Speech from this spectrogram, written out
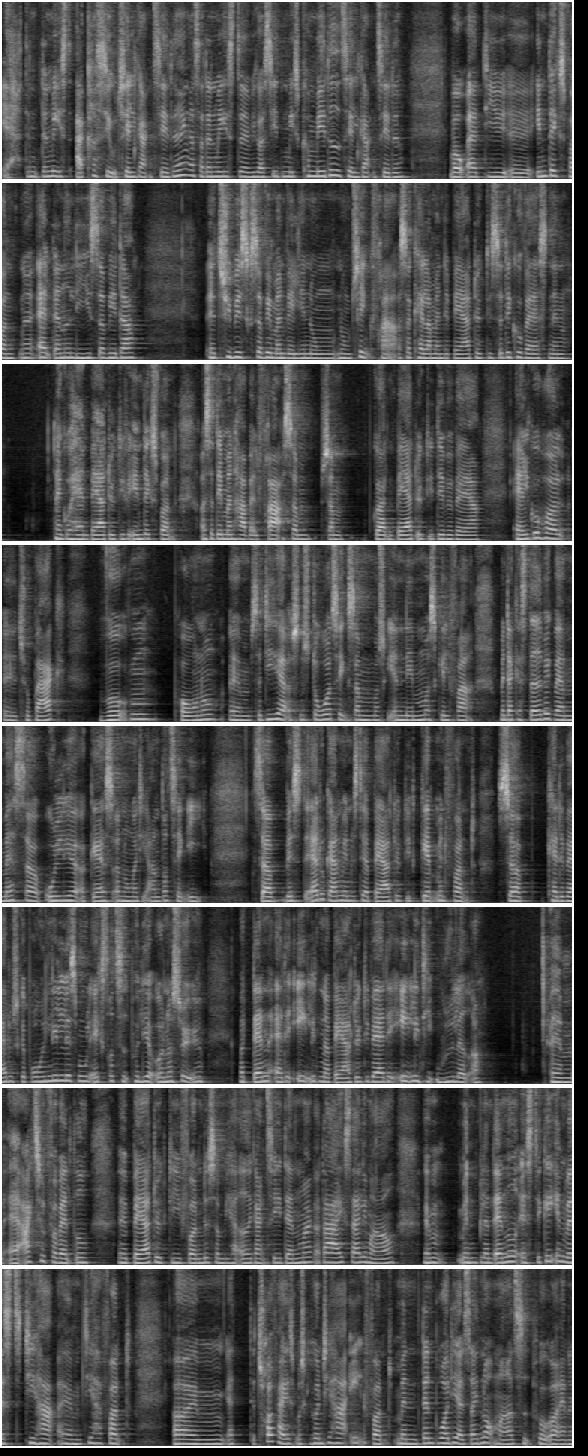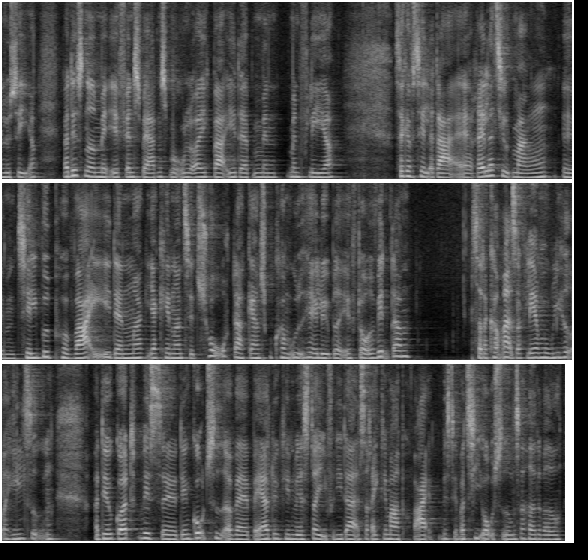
ja, den, den mest aggressive tilgang til det. Ikke? Altså den mest, øh, vi kan også sige, den mest committed tilgang til det. Hvor at de øh, indeksfondene, alt andet lige, så vil der Øh, typisk så vil man vælge nogle, nogle ting fra, og så kalder man det bæredygtigt. Så det kunne være sådan en, man kunne have en bæredygtig indeksfond, og så det man har valgt fra, som, som gør den bæredygtig, det vil være alkohol, øh, tobak, våben, porno. Øhm, så de her sådan store ting, som måske er nemme at skille fra, men der kan stadigvæk være masser af olie og gas og nogle af de andre ting i. Så hvis det er, du gerne vil investere bæredygtigt gennem en fond, så kan det være, at du skal bruge en lille smule ekstra tid på lige at undersøge, hvordan er det egentlig, den er bæredygtig? Hvad er det egentlig, de udlader? Øhm, er aktivt forvaltet øh, bæredygtige fonde, som vi har adgang til i Danmark, og der er ikke særlig meget. Øhm, men blandt andet SDG Invest, de har, øhm, de har fond, og øhm, jeg, jeg tror faktisk måske kun, de har én fond, men den bruger de altså enormt meget tid på at analysere. Og det er sådan noget med FN's verdensmål, og ikke bare et af dem, men, men flere. Så kan jeg fortælle, at der er relativt mange øhm, tilbud på vej i Danmark. Jeg kender til to, der gerne skulle komme ud her i løbet af efteråret og vinteren. Så der kommer altså flere muligheder hele tiden. Og det er jo godt, hvis øh, det er en god tid at være bæredygtig investor i, fordi der er altså rigtig meget på vej. Hvis det var 10 år siden, så havde det været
